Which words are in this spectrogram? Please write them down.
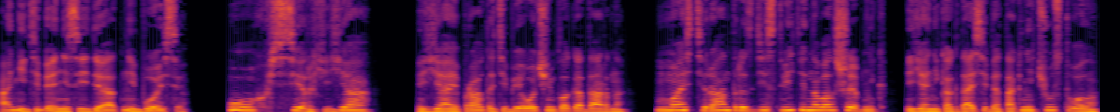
«Они тебя не съедят, не бойся». «Ох, Серхи, я... Я и правда тебе очень благодарна. Мастер Андрес действительно волшебник. Я никогда себя так не чувствовала,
